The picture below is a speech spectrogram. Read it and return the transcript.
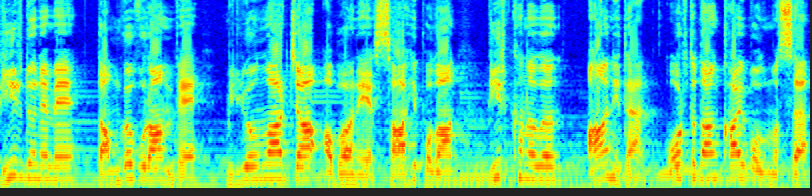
bir döneme damga vuran ve milyonlarca aboneye sahip olan bir kanalın aniden ortadan kaybolması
